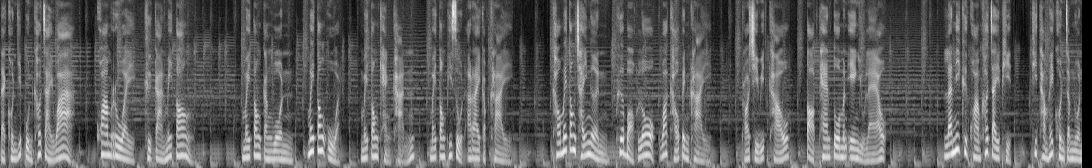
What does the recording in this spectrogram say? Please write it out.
แต่คนญี่ปุ่นเข้าใจว่า ความรวยคือการไม่ต้อง ไม่ต้องกังวล ไม่ต้องอวด ไม่ต้องแข่งขัน ไม่ต้องพิสูจน์อะไรกับใคร เขาไม่ต้องใช้เงินเพื่อบอกโลกว่าเขาเป็นใคร เพราะชีวิตเขาตอบแทนตัวมันเองอยู่แล้ว และนี่คือความเข้าใจผิดที่ทำให้คนจำนวน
